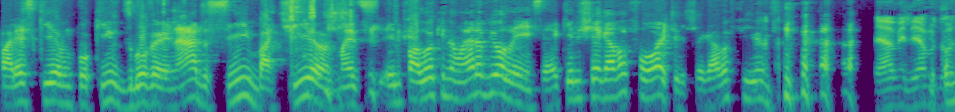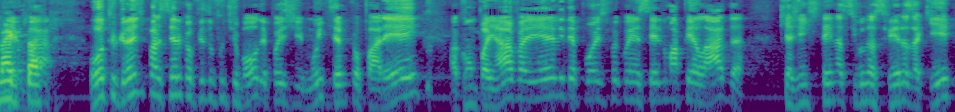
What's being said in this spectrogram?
parece que ia um pouquinho desgovernado, assim, batia, mas ele falou que não era violência, é que ele chegava forte, ele chegava firme. É, eu me lembro do. Como é que tá? Outro grande parceiro que eu fiz do futebol, depois de muito tempo que eu parei, acompanhava ele, depois fui conhecer ele numa pelada que a gente tem nas segundas-feiras aqui,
